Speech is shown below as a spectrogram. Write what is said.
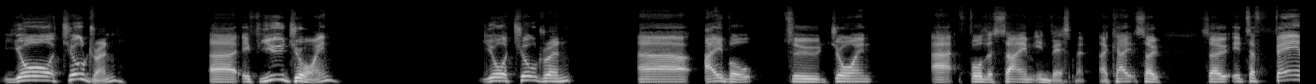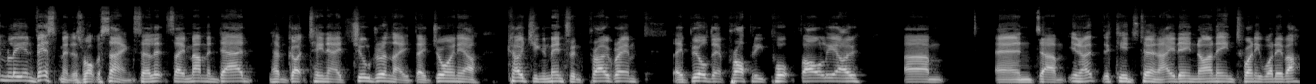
your children, uh, if you join, your children are able to join uh, for the same investment. Okay, so so it's a family investment, is what we're saying. So let's say mum and dad have got teenage children. They they join our coaching and mentoring program. They build their property portfolio. Um, and, um, you know, the kids turn 18, 19, 20, whatever.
